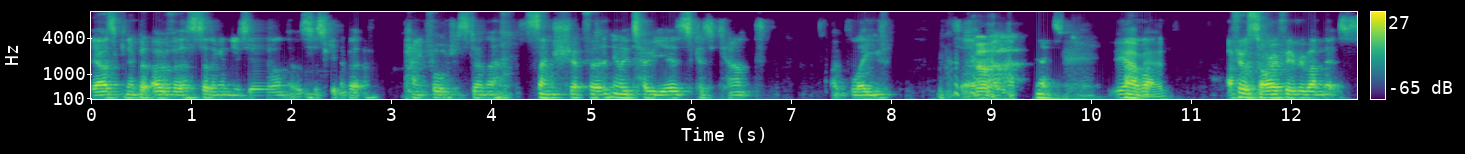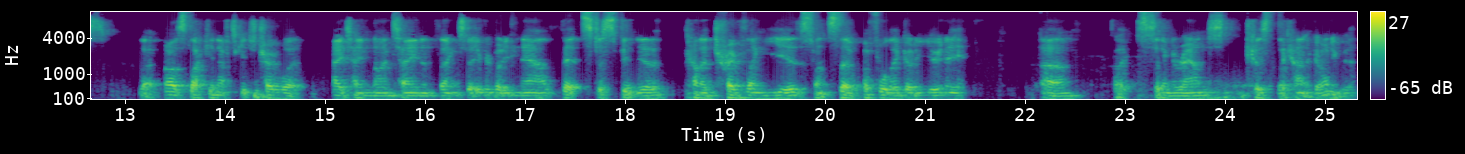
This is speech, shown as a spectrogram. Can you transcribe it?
Yeah, I was getting a bit over sitting in New Zealand. It was just getting a bit painful just doing the same shit for nearly two years because you can't like leave. So that's, Yeah, wow. man. I feel sorry for everyone that's like I was lucky enough to get to travel at 18, 19 and things, but everybody now that's just spent their kind of traveling years once they before they go to uni, um, like sitting around because they can't go anywhere.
